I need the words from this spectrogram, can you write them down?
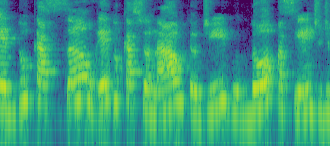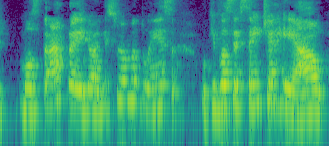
educação, educacional, que eu digo, do paciente, de mostrar para ele, olha, isso é uma doença, o que você sente é real,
